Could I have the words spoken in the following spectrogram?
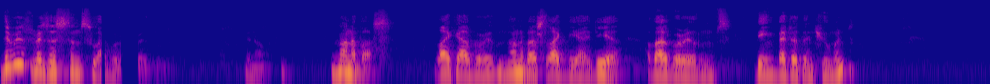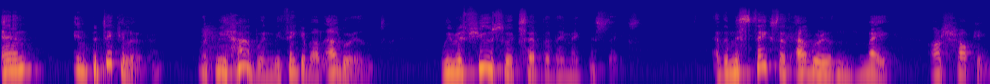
there is resistance to algorithms. You know, none of us like algorithms, none of us like the idea of algorithms being better than humans. And in particular, what we have when we think about algorithms, we refuse to accept that they make mistakes. And the mistakes that algorithms make are shocking.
